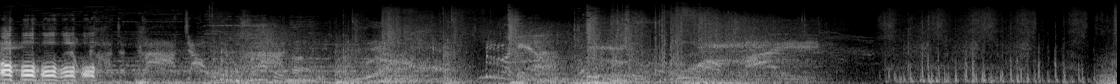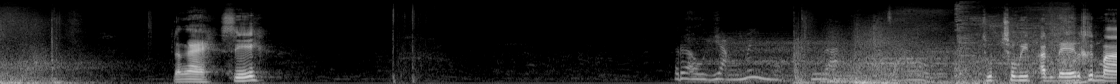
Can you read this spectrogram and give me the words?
โอ้โหโหโหโหยังไงสิ ชุดชวิตอันเดนขึ้นมา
